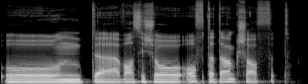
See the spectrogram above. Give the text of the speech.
und äh, was ich schon oft daran geschafft habe.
